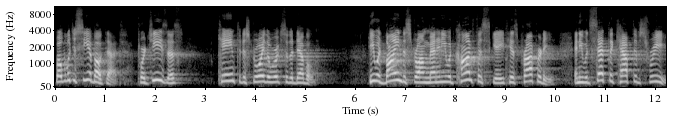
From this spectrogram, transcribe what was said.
Well, we'll just see about that. For Jesus came to destroy the works of the devil. He would bind the strong man and he would confiscate his property and he would set the captives free.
